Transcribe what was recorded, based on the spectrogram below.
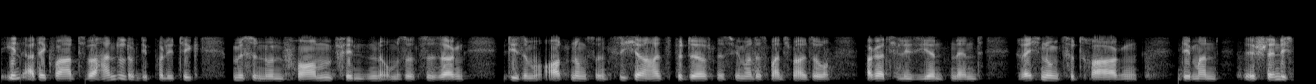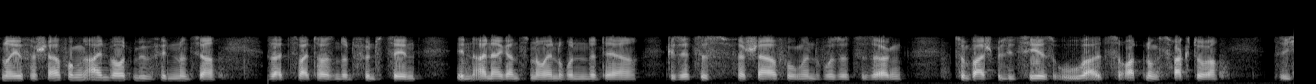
inadäquat behandelt und die Politik müsse nun Formen finden, um sozusagen diesem Ordnungs- und Sicherheitsbedürfnis, wie man das manchmal so bagatellisierend nennt, Rechnung zu tragen, indem man ständig neue Verschärfungen einbaut. Wir befinden uns ja seit 2015 in einer ganz neuen Runde der Gesetzesverschärfungen, wo sozusagen zum Beispiel die CSU als Ordnungsfaktor sich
